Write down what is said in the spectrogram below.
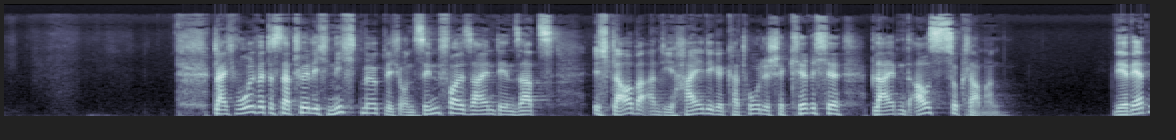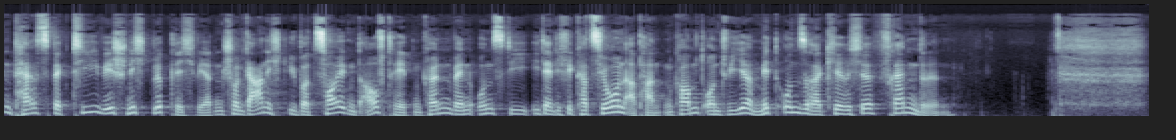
Gleichwohl wird es natürlich nicht möglich und sinnvoll sein, den Satz Ich glaube an die heilige katholische Kirche bleibend auszuklammern. Wir werden perspektivisch nicht glücklich werden, schon gar nicht überzeugend auftreten können, wenn uns die Identifikation abhanden kommt und wir mit unserer Kirche fremdeln.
